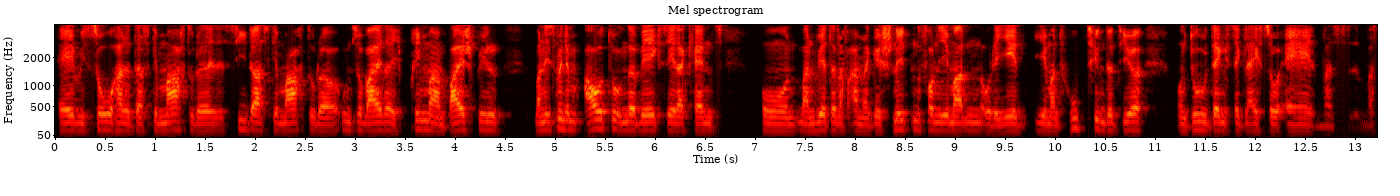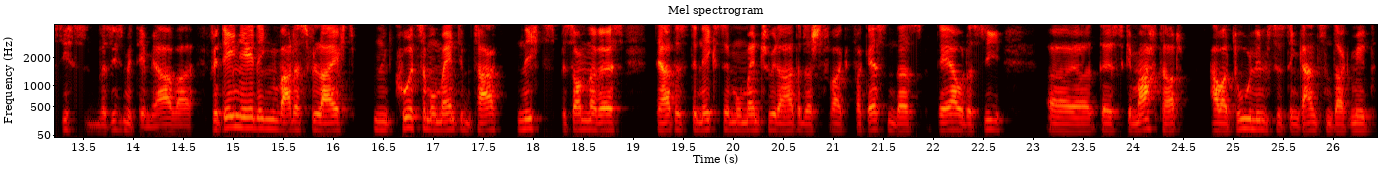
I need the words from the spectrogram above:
ey, wieso hat er das gemacht oder sie das gemacht oder und so weiter. Ich bringe mal ein Beispiel. Man ist mit dem Auto unterwegs, jeder kennt's, und man wird dann auf einmal geschnitten von jemandem oder je, jemand hupt hinter dir und du denkst dir gleich so, ey, was, was ist, was ist mit dem? Ja, aber für denjenigen war das vielleicht ein kurzer Moment im Tag, nichts Besonderes der hat es den nächsten Moment schon wieder, hat er das vergessen, dass der oder sie äh, das gemacht hat. Aber du nimmst es den ganzen Tag mit,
